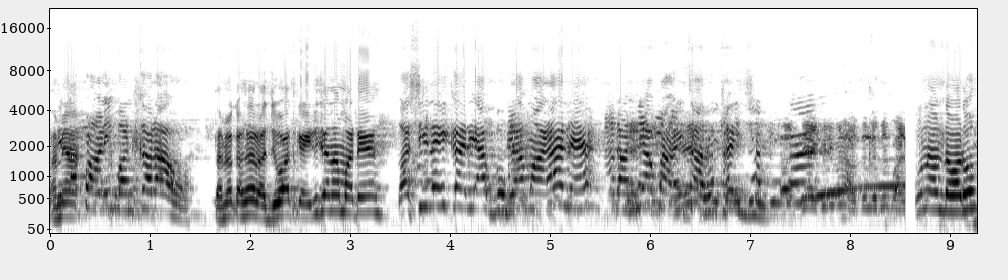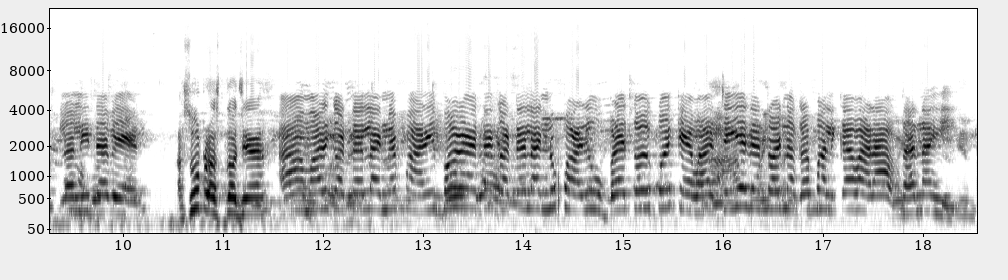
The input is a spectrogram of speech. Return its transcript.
તમે આ આ- પાણી બંધ કરાવો. તમે કશે રજૂઆત કરી છે એના માટે? કશી નહીં કરી. આ ભૂગલા મારા ને તમને પાણી ચાલુ થઈ ગયું. શું નામ તમારું? લલિતાબેન. આ શું પ્રશ્ન છે? આ અમારી ગટર લાઈનમાં પાણી ભરાય તો ગટર લાઈનનું પાણી ઉભરાય તો કોઈ કહેવા જઈએ ને તો નગરપાલિકા વાળા આવતા નહીં.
